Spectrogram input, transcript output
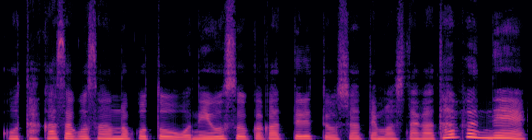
こう高砂さんのことをね様子を伺ってるっておっしゃってましたが多分ね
